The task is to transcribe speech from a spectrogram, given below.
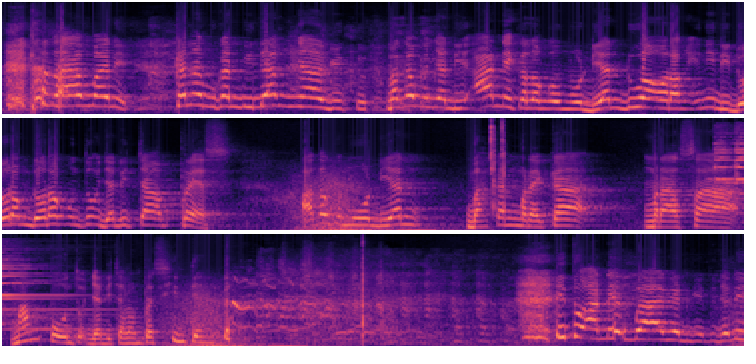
Kita sama nih, karena bukan bidangnya gitu. Maka menjadi aneh kalau kemudian dua orang ini didorong-dorong untuk jadi capres. Atau kemudian bahkan mereka merasa mampu untuk jadi calon presiden. itu aneh banget gitu. Jadi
